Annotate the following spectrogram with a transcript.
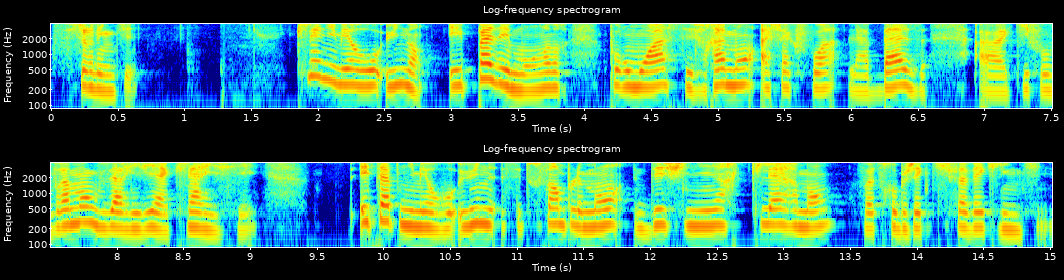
sur LinkedIn. Clé numéro 1, et pas des moindres, pour moi c'est vraiment à chaque fois la base euh, qu'il faut vraiment que vous arriviez à clarifier. Étape numéro 1, c'est tout simplement définir clairement votre objectif avec LinkedIn.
